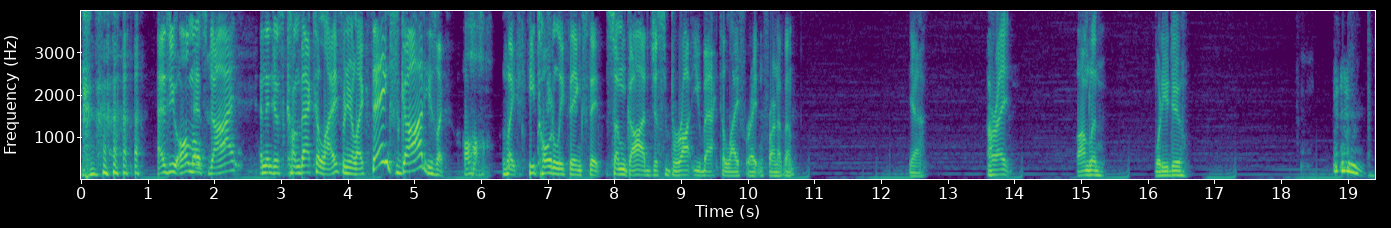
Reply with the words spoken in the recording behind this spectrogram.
As you almost die and then just come back to life and you're like, thanks, God. He's like, oh, like he totally thinks that some God just brought you back to life right in front of him. Yeah. All right. Bomblin, what do you do?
